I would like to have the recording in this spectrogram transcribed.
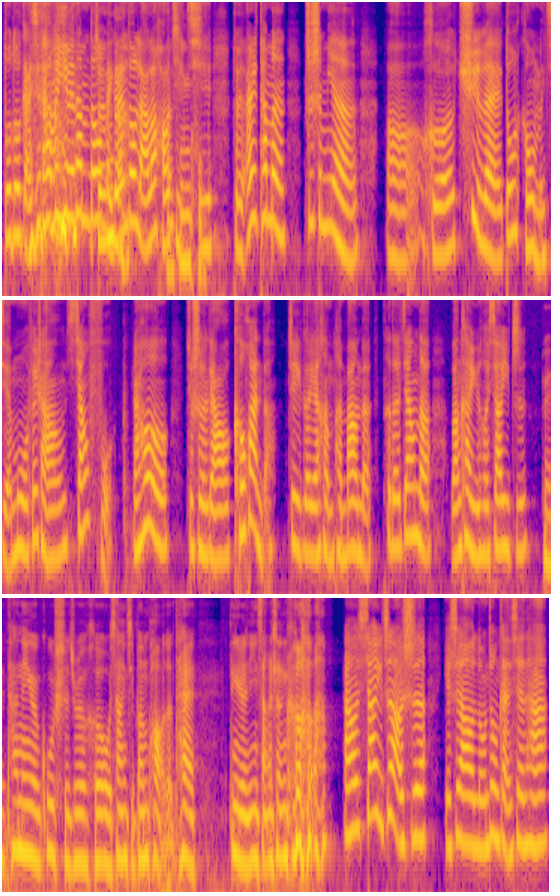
多多感谢他们，因为他们都 每个人都来了好几期，对，而且他们知识面。呃，和趣味都和我们节目非常相符。然后就是聊科幻的，这个也很很棒的，特德·江的王侃宇和肖一之。对他那个故事，就是和偶像一起奔跑的，太令人印象深刻了。然后肖一之老师也是要隆重感谢他，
